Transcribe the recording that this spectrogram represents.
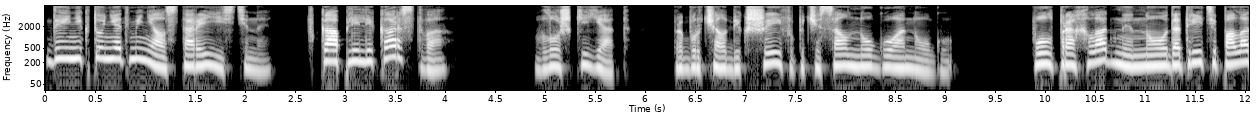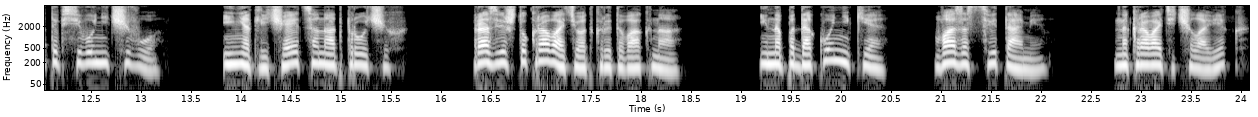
Да и никто не отменял старой истины. В капле лекарства, в ложке яд, пробурчал Бекшеев и почесал ногу о ногу. Пол прохладный, но до третьей палаты всего ничего. И не отличается она от прочих. Разве что кровать у открытого окна. И на подоконнике ваза с цветами. На кровати человек.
